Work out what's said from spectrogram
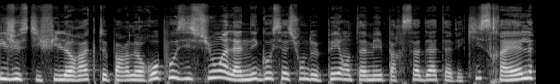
Ils justifient leur acte par leur opposition à la négociation de paix entamée par Sadat avec Israël.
